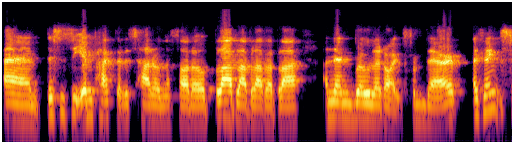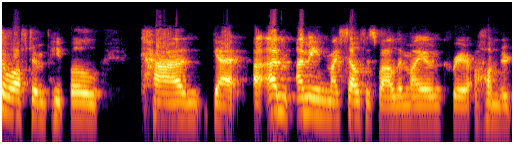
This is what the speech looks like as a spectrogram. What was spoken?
And um, this is the impact that it's had on the funnel blah blah blah blah blah and then roll it out from there. I think so often people can get I, I mean myself as well in my own career a hundred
